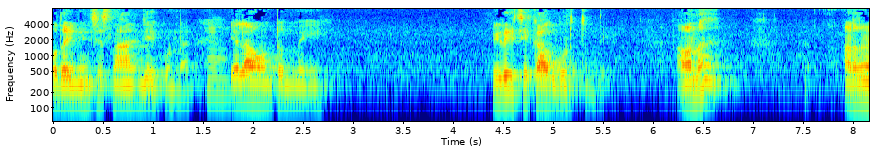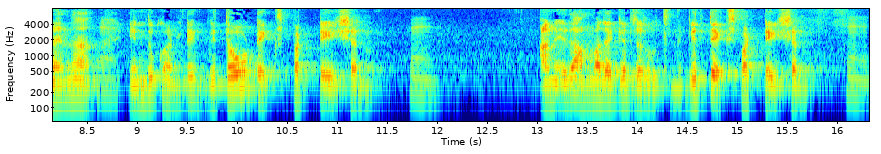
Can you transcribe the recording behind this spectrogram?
ఉదయం నుంచి స్నానం చేయకుండా. ఎలా ఉంటుంది? ఇడికి చికాకు పుడుతుంది. అవునా? అర్థమైందా? ఎందుకంటే వితౌట్ ఎక్స్పెక్టేషన్ ఉమ్, అనేది అమ్మ దగ్గర జరుగుతుంది. With expectation um.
